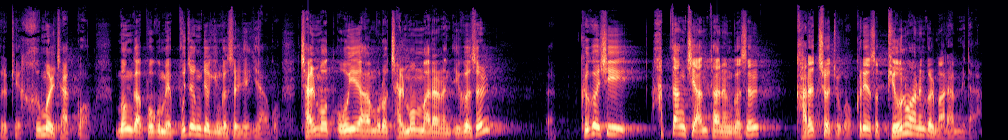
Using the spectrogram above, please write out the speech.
이렇게 흠을 잡고 뭔가 복음의 부정적인 것을 얘기하고 잘못 오해함으로 잘못 말하는 이것을 어, 그것이 합당치 않다는 것을 가르쳐 주고 그래서 변호하는 걸 말합니다.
